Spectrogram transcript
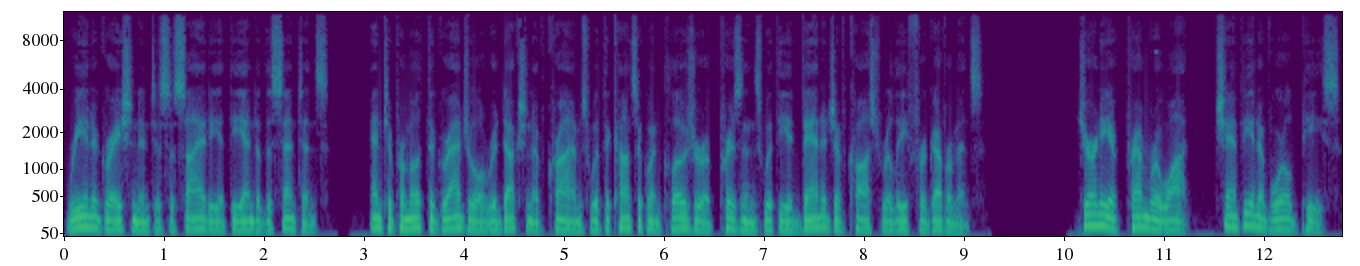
reintegration into society at the end of the sentence, and to promote the gradual reduction of crimes with the consequent closure of prisons with the advantage of cost relief for governments. Journey of Prem Rawat, Champion of World Peace.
